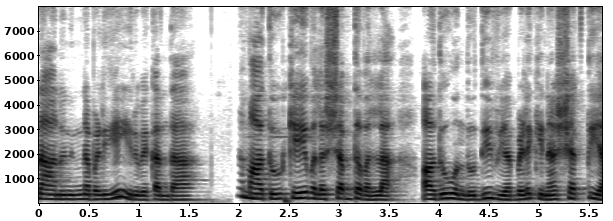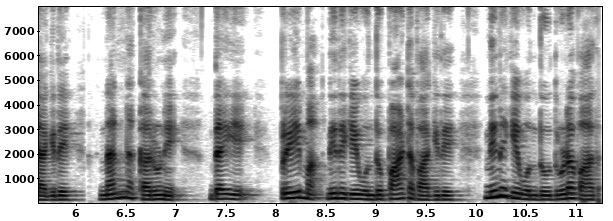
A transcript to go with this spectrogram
ನಾನು ನಿನ್ನ ಬಳಿಯೇ ಇರುವೆ ಕಂದ. ನನ್ನ ಮಾತು ಕೇವಲ ಶಬ್ದವಲ್ಲ, ಅದು ಒಂದು ದಿವ್ಯ ಬೆಳಕಿನ ಶಕ್ತಿಯಾಗಿದೆ. ನನ್ನ ಕರುಣೆ, ದಯೆ ಪ್ರೇಮ ನಿನಗೆ ಒಂದು ಪಾಠವಾಗಿದೆ. ನಿನಗೆ ಒಂದು ದೃಢವಾದ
